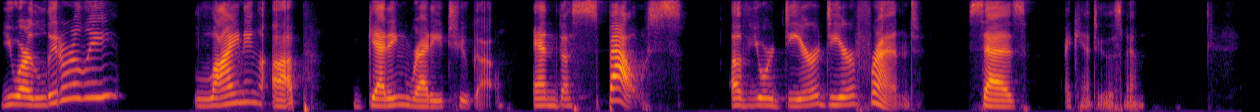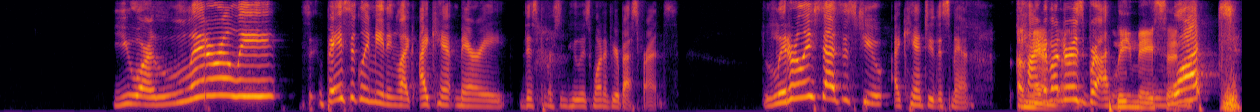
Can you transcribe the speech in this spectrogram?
you are literally lining up getting ready to go and the spouse of your dear dear friend says i can't do this man you are literally basically meaning like i can't marry this person who is one of your best friends literally says this to you i can't do this man kind of under his breath Lee Mason. what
